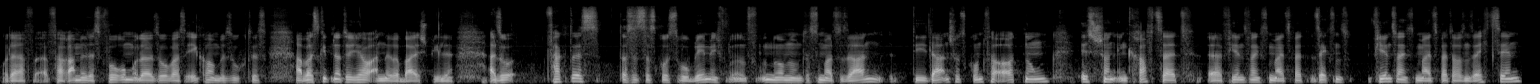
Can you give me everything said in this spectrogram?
oder ver- verrammel das Forum oder so, was eh kaum besucht ist. Aber es gibt natürlich auch andere Beispiele. Also Fakt ist, das ist das größte Problem, ich, nur um das mal zu sagen, die Datenschutzgrundverordnung ist schon in Kraft seit äh, 24. Mai, zwei- 26 24. Mai 2016.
